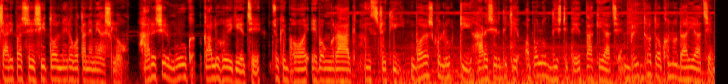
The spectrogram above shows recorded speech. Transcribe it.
চারিপাশে শীতল নীরবতা নেমে আসলো। হারেশের মুখ কালো হয়ে গিয়েছে, চোখে ভয় এবং রাগ মিশ্রিতি বয়স্ক লোকটি হারেশের দিকে অপলক দৃষ্টিতে তাকিয়ে আছেন। বৃদ্ধ তখনও দাঁড়িয়ে আছেন।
